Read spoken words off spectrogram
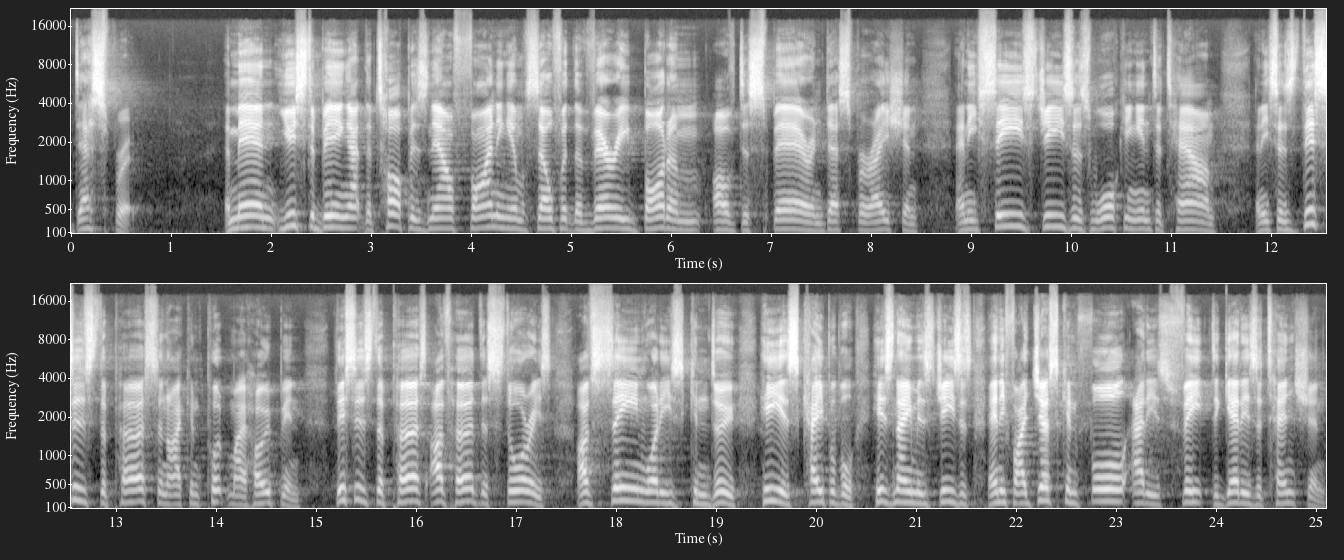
Desperate. A man used to being at the top is now finding himself at the very bottom of despair and desperation. And he sees Jesus walking into town and he says, This is the person I can put my hope in. This is the person, I've heard the stories. I've seen what he can do. He is capable. His name is Jesus. And if I just can fall at his feet to get his attention,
